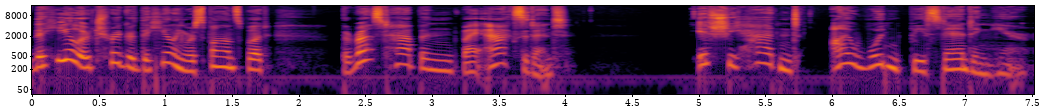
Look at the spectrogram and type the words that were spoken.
The healer triggered the healing response, but the rest happened by accident. If she hadn't, I wouldn't be standing here.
